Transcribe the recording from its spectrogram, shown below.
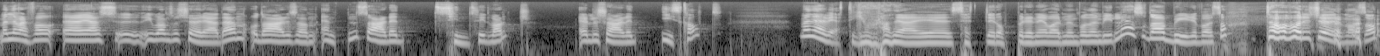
Men i hvert fall, eh, jeg, iblant så kjører jeg den, og da er det sånn Enten så er det sinnssykt varmt, eller så er det iskaldt. Men jeg vet ikke hvordan jeg setter opp eller ned varmen på den bilen, så da blir det bare sånn. Da bare kjører man sånn.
